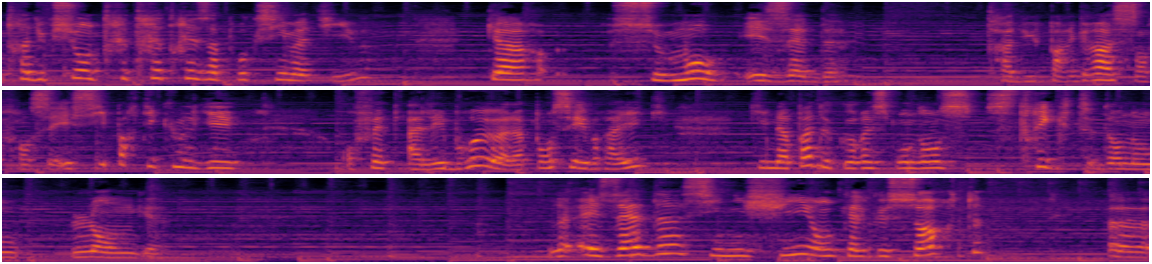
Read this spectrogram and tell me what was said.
traduction très très très approximative, car ce mot ezed, traduit par grâce en français, est si particulier en fait à l'hébreu, à la pensée hébraïque, qui n'a pas de correspondance stricte dans nos langues. Le EZ signifie en quelque sorte euh,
